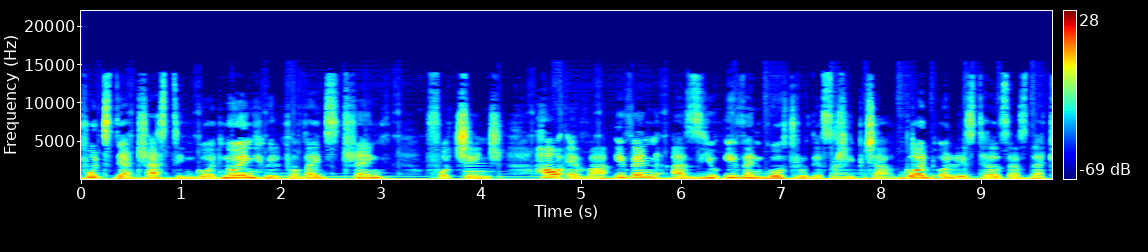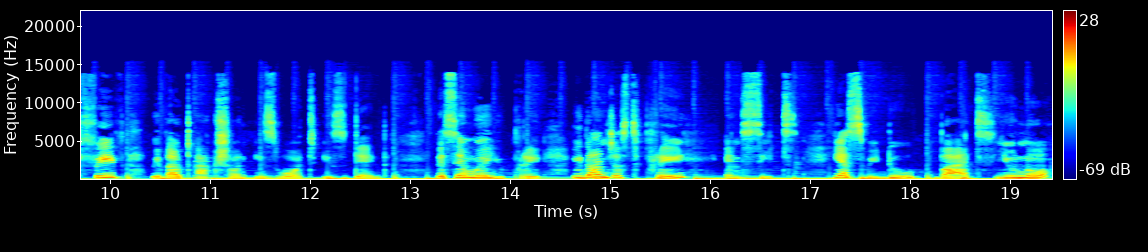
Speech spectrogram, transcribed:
put their trust in god knowing he will provide strength for change. However even as you even go through the scripture god always tells us that faith without action is what? Is dead. The same way you pray. You don't just pray and sit. Yes we do but you know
